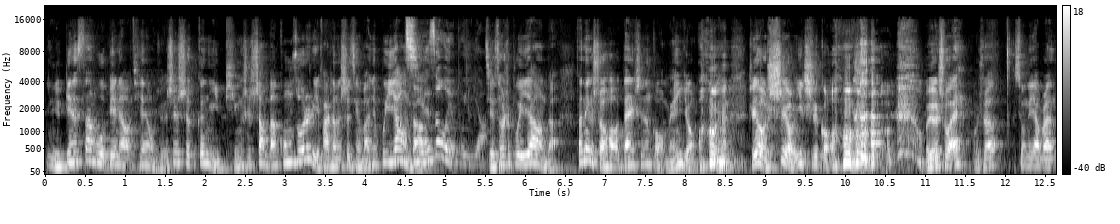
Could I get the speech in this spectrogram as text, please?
你边散步边聊天。我觉得这是跟你平时上班工作日里发生的事情完全不一样的。节奏也不一样。节奏是不一样的。但那个时候单身狗没有，只有室友一只狗。我就说，哎，我说兄弟，要不然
